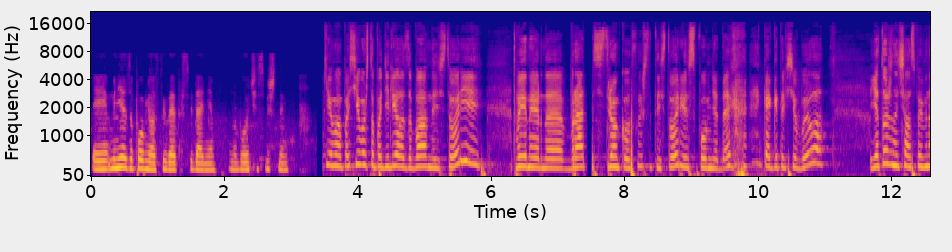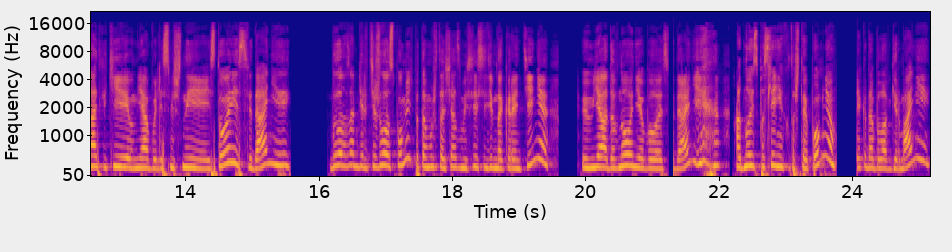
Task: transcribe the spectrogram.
И мне запомнилось тогда это свидание. Оно было очень смешным. Кима, спасибо, что поделилась забавной историей. Твои, наверное, брат и сестренка услышат эту историю, вспомнят, да, как это все было. Я тоже начала вспоминать, какие у меня были смешные истории, свиданий, было на самом деле тяжело вспомнить, потому что сейчас мы все сидим на карантине, и у меня давно не было свиданий. Одно из последних, то, что я помню, я когда была в Германии,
